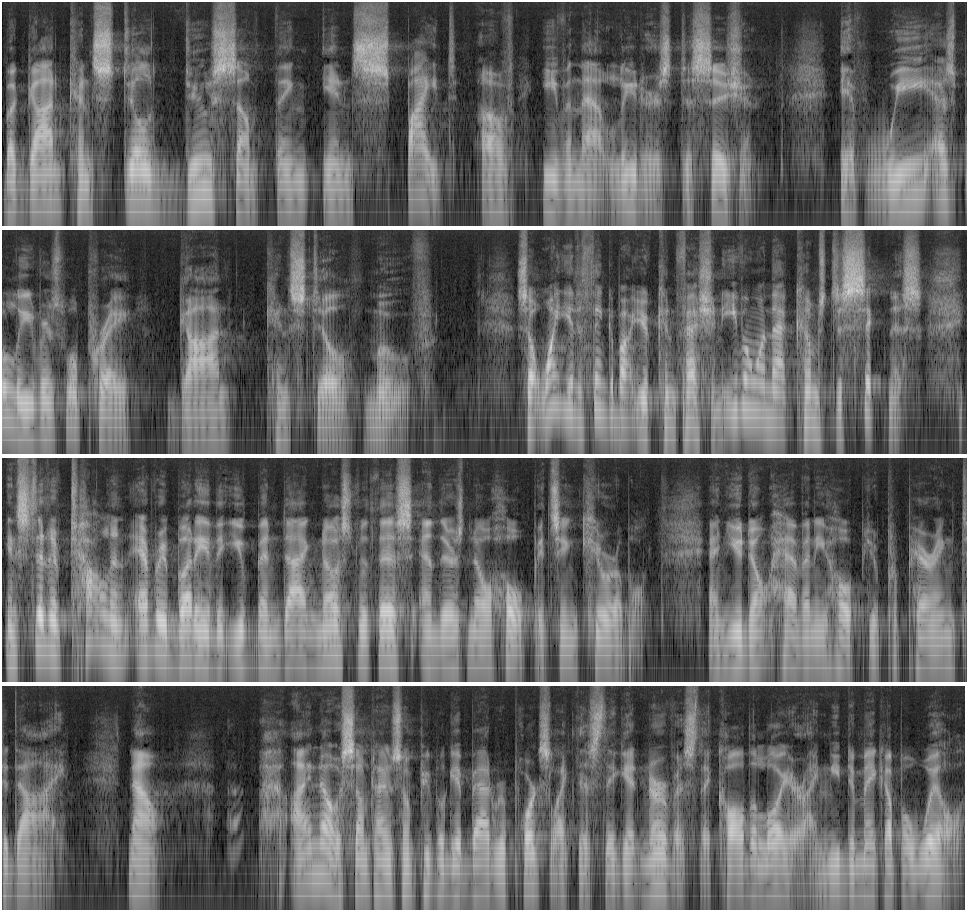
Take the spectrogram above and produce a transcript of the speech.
but God can still do something in spite of even that leader's decision. If we as believers will pray, God can still move. So I want you to think about your confession, even when that comes to sickness. Instead of telling everybody that you've been diagnosed with this and there's no hope, it's incurable, and you don't have any hope, you're preparing to die. Now, I know sometimes when people get bad reports like this, they get nervous. They call the lawyer. I need to make up a will.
